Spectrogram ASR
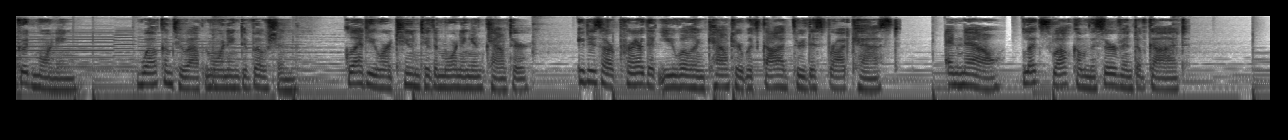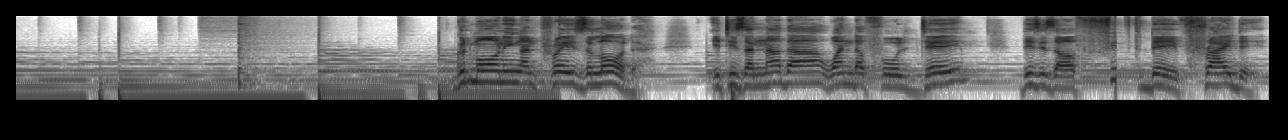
Good morning. Welcome to Out Morning Devotion. Glad you are tuned to the morning encounter. It is our prayer that you will encounter with God through this broadcast. And now, let's welcome the servant of God. Good morning and praise the Lord. It is another wonderful day. This is our fifth day, Friday.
